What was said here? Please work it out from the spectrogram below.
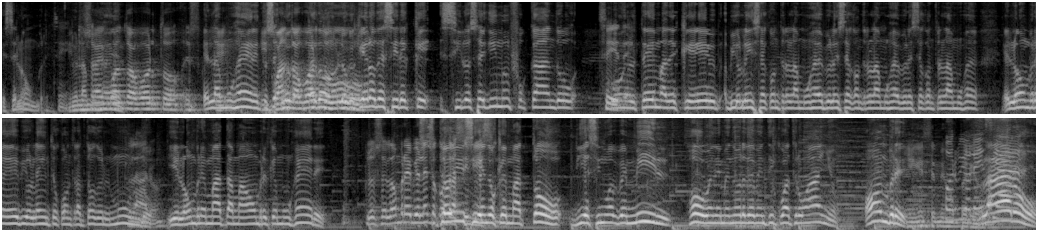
es el hombre. Sí. no es la ¿Tú sabes mujer. cuánto aborto es? Es la eh, mujer. Entonces, cuánto lo, aborto perdón, lo que quiero decir es que si lo seguimos enfocando Sí, con de- el tema de que es violencia contra la mujer, violencia contra la mujer, violencia contra la mujer, el hombre es violento contra todo el mundo. Claro. Y el hombre mata más hombres que mujeres. Incluso el hombre es violento Estoy contra sí diciendo mismo. que mató 19 mil jóvenes menores de 24 años. Hombre. En ese mismo Por periodo. violencia, Claro.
